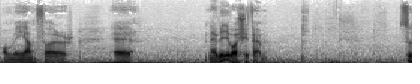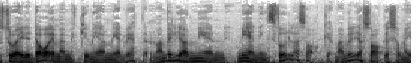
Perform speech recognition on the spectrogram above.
om vi jämför eh, när vi var 25 så tror jag idag är man mycket mer medveten. Man vill göra mer, meningsfulla saker. Man vill göra saker som är,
